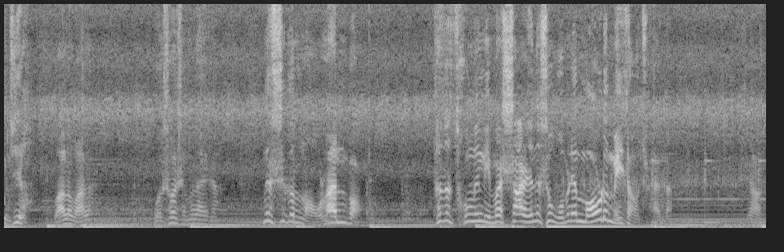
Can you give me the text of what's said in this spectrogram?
中计了。完了完了，我说什么来着？那是个老蓝宝，他在丛林里面杀人的时候，我们连毛都没长全呢。这样可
